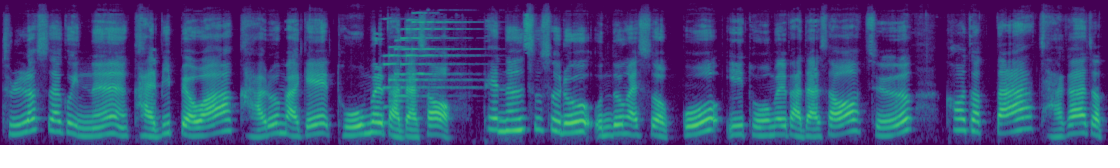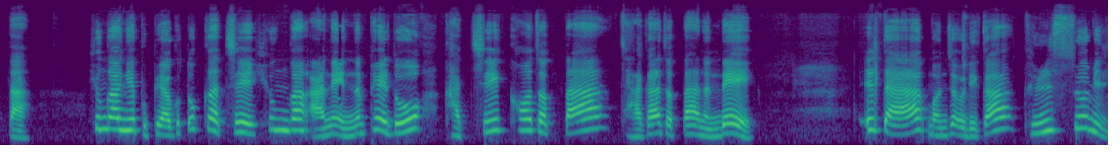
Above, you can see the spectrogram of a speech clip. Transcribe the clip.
둘러싸고 있는 갈비뼈와 가로막의 도움을 받아서 폐는 스스로 운동할 수 없고 이 도움을 받아서 즉 커졌다 작아졌다 흉곽의 부피하고 똑같이 흉곽 안에 있는 폐도 같이 커졌다 작아졌다 하는데 일단 먼저 우리가 들숨일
